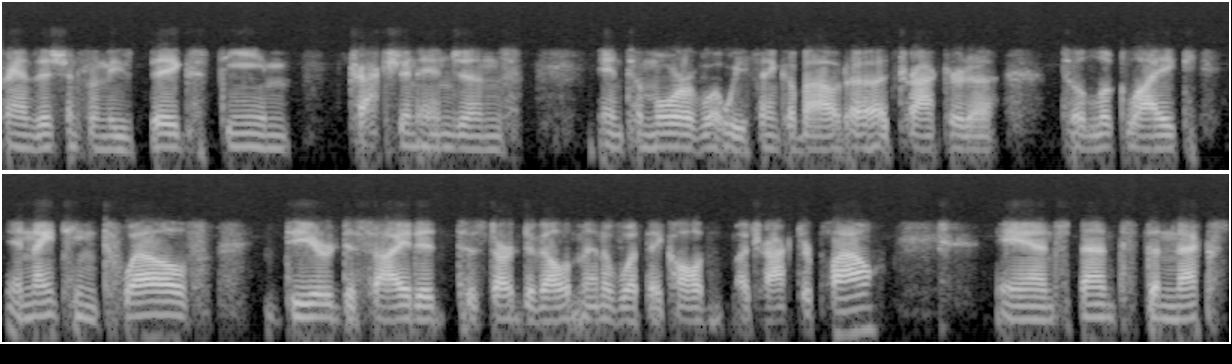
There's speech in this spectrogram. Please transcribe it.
transition from these big steam traction engines into more of what we think about a tractor to to look like. In 1912, Deere decided to start development of what they called a tractor plow and spent the next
